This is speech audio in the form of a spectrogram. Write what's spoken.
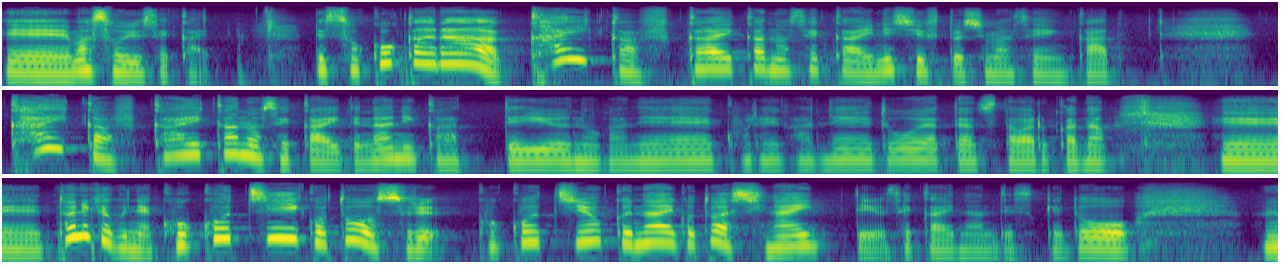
えーまあ、そういう世界。でそこから快か不快かの世界にシフトしませんか？快か不快かの世界って何かっていうのがねこれがねどうやって伝わるかな、えー、とにかくね心地いいことをする。心地よくないことはしないっていう世界なんですけどうー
